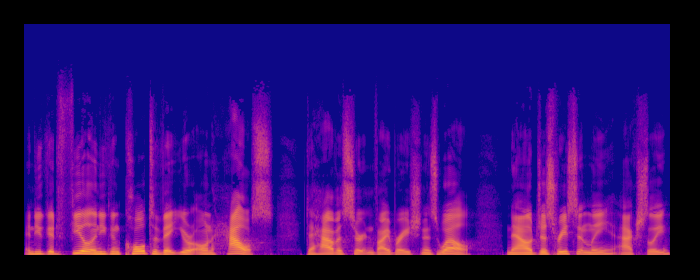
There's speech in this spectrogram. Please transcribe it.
and you could feel and you can cultivate your own house to have a certain vibration as well. Now, just recently, actually,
